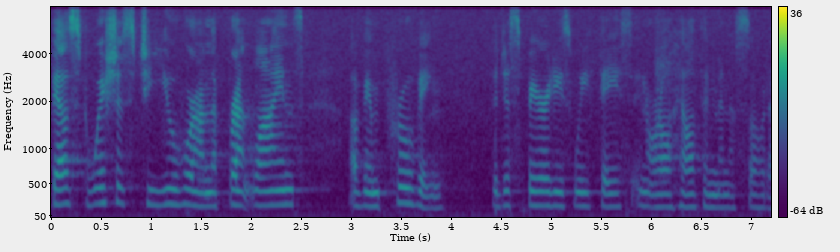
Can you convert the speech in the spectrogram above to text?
best wishes to you who are on the front lines of improving the disparities we face in oral health in Minnesota.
